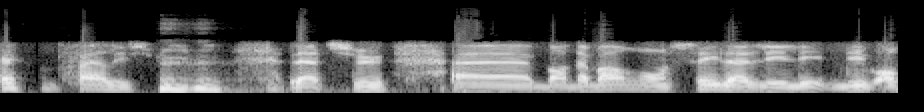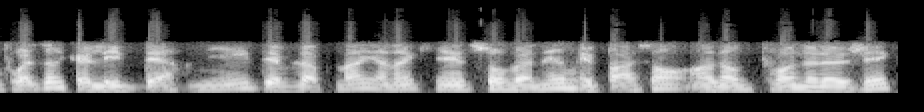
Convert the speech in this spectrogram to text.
faire les suivis là-dessus. Euh, bon, d'abord, on sait, là, les, les, on pourrait dire que les derniers développements, il y en a un qui vient de survenir, mais passons en ordre chronologique.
